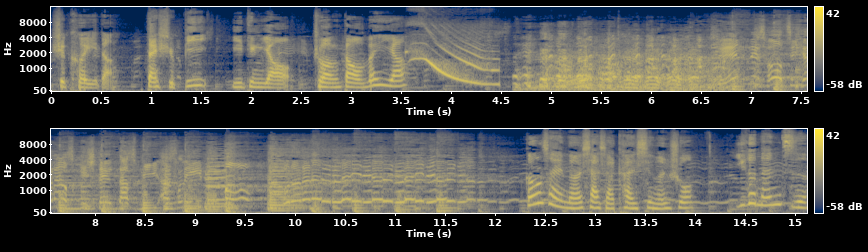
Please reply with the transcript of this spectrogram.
是可以的，但是逼一定要装到位呀。刚才呢，夏夏看新闻说，一个男子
